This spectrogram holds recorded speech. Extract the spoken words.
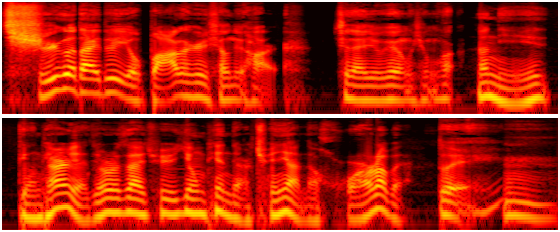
十个带队有八个是小女孩儿，现在就这种情况。那你顶天儿也就是再去应聘点群演的活儿了呗？对，嗯，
